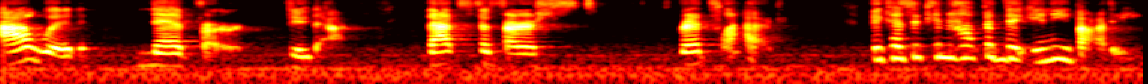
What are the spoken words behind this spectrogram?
I would never do that. That's the first red flag because it can happen to anybody.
